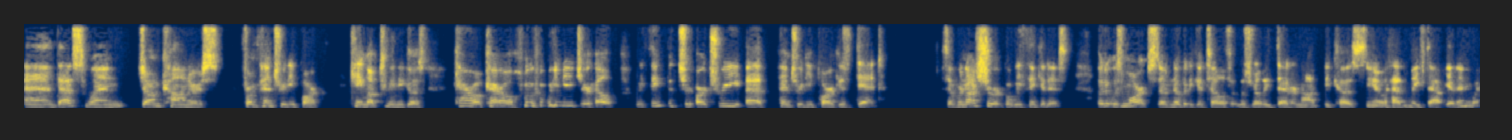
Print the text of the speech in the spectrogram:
And that's when John Connors from Penn Treaty Park came up to me and he goes, Carol, Carol, we need your help. We think that our tree at Penn Park is dead. So we're not sure, but we think it is. But it was March, so nobody could tell if it was really dead or not because, you know, it hadn't leafed out yet anyway.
